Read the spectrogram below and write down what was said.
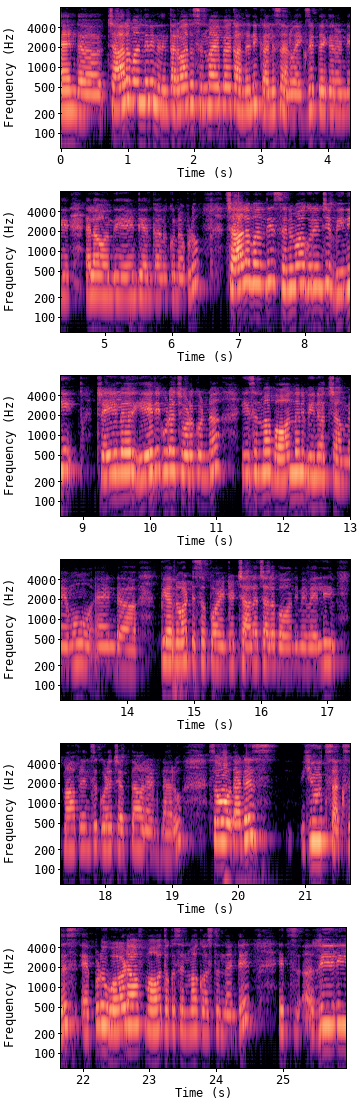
అండ్ చాలామందిని నేను తర్వాత సినిమా అయిపోయాక అందరినీ కలిశాను. ఎగ్జిట్ దగ్గర ఉండి ఎలా ఉంది ఏంటి అని కనుక్కున్నప్పుడు చాలామంది సినిమా గురించి విని ట్రైలర్ ఏది కూడా చూడకుండా ఈ సినిమా బాగుందని విని వచ్చాం మేము. అండ్ వీఆర్ నాట్ డిసప్పాయింటెడ్ చాలా చాలా బాగుంది. మేము వెళ్ళి మా ఫ్రెండ్స్కి కూడా చెప్తామని అంటున్నారు. So that is huge success ఎప్పుడు వర్డ్ ఆఫ్ మౌత్ ఒక సినిమాకి వస్తుందంటే ఇట్స్ రియలీ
